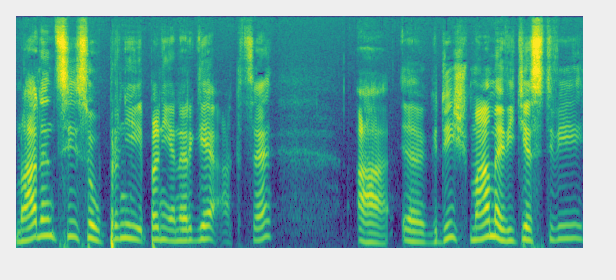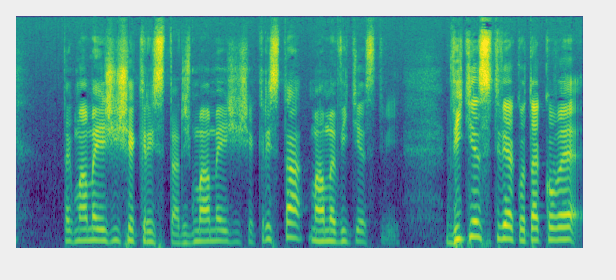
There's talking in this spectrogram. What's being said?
Mládenci jsou plní, plní energie a akce a e, když máme vítězství, tak máme Ježíše Krista. Když máme Ježíše Krista, máme vítězství. Vítězství jako takové e,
